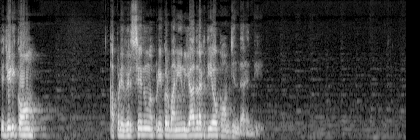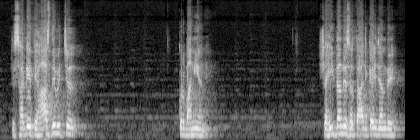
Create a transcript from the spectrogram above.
ਤੇ ਜਿਹੜੀ ਕੌਮ ਆਪਣੇ ਵਿਰਸੇ ਨੂੰ, ਆਪਣੀ ਕੁਰਬਾਨੀਆਂ ਨੂੰ ਯਾਦ ਰੱਖਦੀ ਹੈ, ਉਹ ਕੌਮ ਜਿੰਦਾ ਰਹਿੰਦੀ ਹੈ। ਤੇ ਸਾਡੇ ਇਤਿਹਾਸ ਦੇ ਵਿੱਚ ਕੁਰਬਾਨੀਆਂ ਨੇ। ਸ਼ਹੀਦਾਂ ਦੇ ਸਰਤਾਜ ਕਹੇ ਜਾਂਦੇ।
